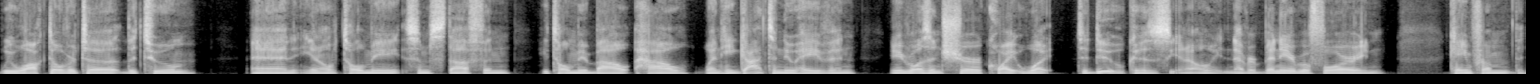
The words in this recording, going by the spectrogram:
we walked over to the tomb, and you know, told me some stuff, and he told me about how when he got to New Haven, he wasn't sure quite what to do because you know he'd never been here before. He came from the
